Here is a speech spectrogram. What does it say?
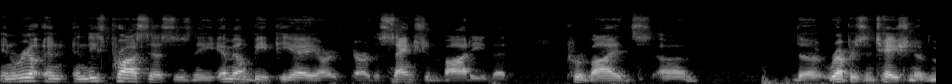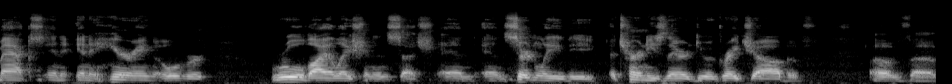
in real in, in these processes, the MLBPA are are the sanctioned body that provides um, the representation of Max in a, in a hearing over rule violation and such, and and certainly the attorneys there do a great job of of uh,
